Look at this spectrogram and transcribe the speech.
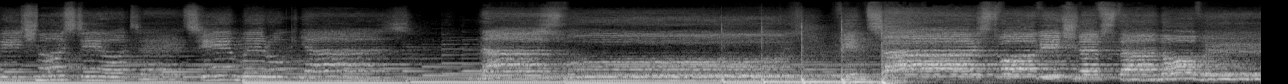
вічності, отець і миру князь становив.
